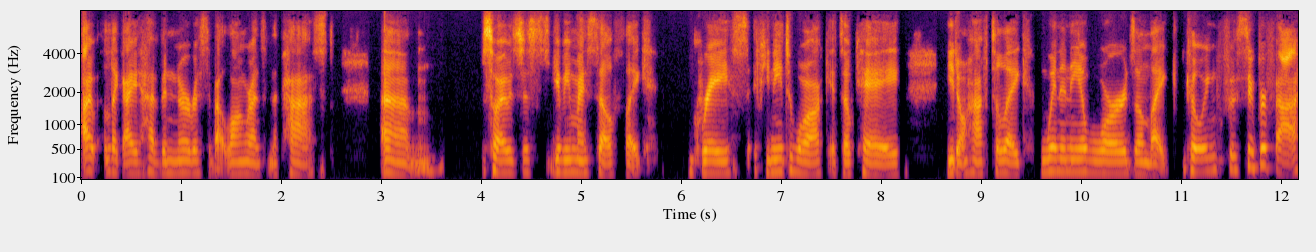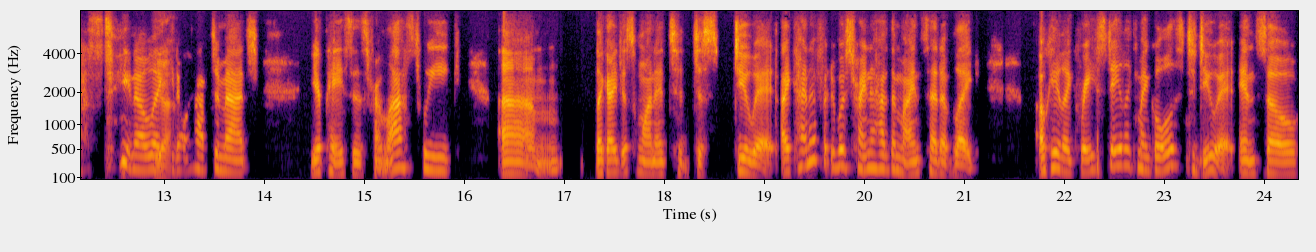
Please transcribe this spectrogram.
I like I have been nervous about long runs in the past. Um, so I was just giving myself like grace. If you need to walk, it's okay. You don't have to like win any awards on like going f- super fast. You know, like Yeah. you don't have to match your paces from last week. Um, like I just wanted to just do it. I kind of was trying to have the mindset of like, okay, like race day, like my goal is to do it. And so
